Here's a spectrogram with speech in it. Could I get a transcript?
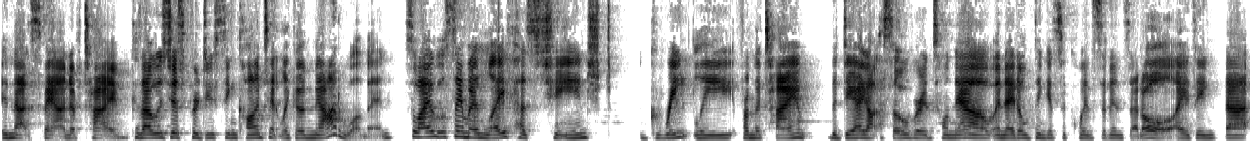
in that span of time because I was just producing content like a mad woman. So I will say my life has changed greatly from the time the day I got sober until now. And I don't think it's a coincidence at all. I think that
